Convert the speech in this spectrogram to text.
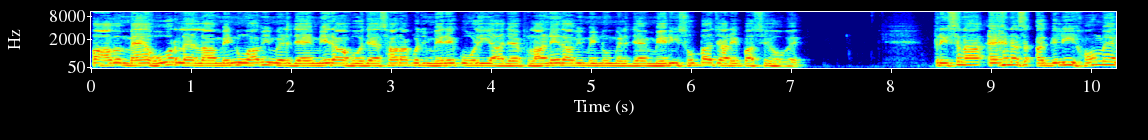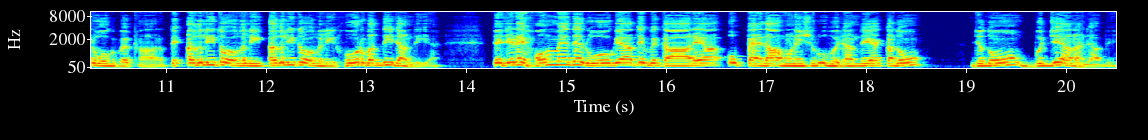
ਭਾਵ ਮੈਂ ਹੋਰ ਲੈ ਲਾਂ, ਮੈਨੂੰ ਆ ਵੀ ਮਿਲ ਜਾਏ, ਮੇਰਾ ਹੋ ਜਾਏ, ਸਾਰਾ ਕੁਝ ਮੇਰੇ ਕੋਲ ਹੀ ਆ ਜਾਏ, ਫਲਾਣੇ ਦਾ ਵੀ ਮੈਨੂੰ ਮਿਲ ਜਾਏ, ਮੇਰੀ ਸੋਭਾ ਚਾਰੇ ਪਾਸੇ ਹੋਵੇ। ਤ੍ਰਿਸ਼ਨਾ ਅਹਨਸ ਅਗਲੀ ਹਉਮੈ ਰੋਗ ਵਿਕਾਰ। ਤੇ ਅਗਲੀ ਤੋਂ ਅਗਲੀ ਅਗਲੀ ਤੋਂ ਅਗਲੀ ਹੋਰ ਵੱਧਦੀ ਜਾਂਦੀ ਆ। ਤੇ ਜਿਹੜੇ ਹਉਮੈ ਦੇ ਰੋਗ ਆ ਤੇ ਵਿਕਾਰ ਆ, ਉਹ ਪੈਦਾ ਹੋਣੇ ਸ਼ੁਰੂ ਹੋ ਜਾਂਦੇ ਆ ਕਦੋਂ? ਜਦੋਂ ਬੁੱਝਿਆ ਨਾ ਜਾਵੇ।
